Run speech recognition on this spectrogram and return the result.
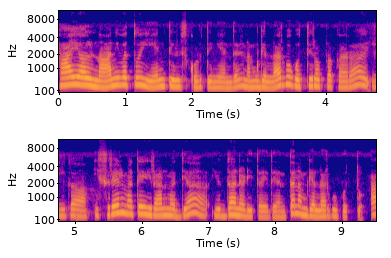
ಹಾಯ್ ಆಲ್ ನಾನಿವತ್ತು ಏನು ತಿಳಿಸ್ಕೊಡ್ತೀನಿ ಅಂದರೆ ನಮಗೆಲ್ಲರಿಗೂ ಗೊತ್ತಿರೋ ಪ್ರಕಾರ ಈಗ ಇಸ್ರೇಲ್ ಮತ್ತು ಇರಾನ್ ಮಧ್ಯ ಯುದ್ಧ ನಡೀತಾ ಇದೆ ಅಂತ ನಮಗೆಲ್ಲರಿಗೂ ಗೊತ್ತು. ಆ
